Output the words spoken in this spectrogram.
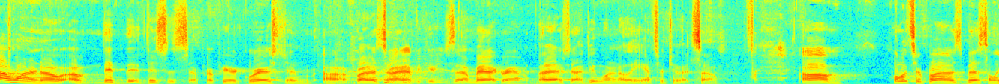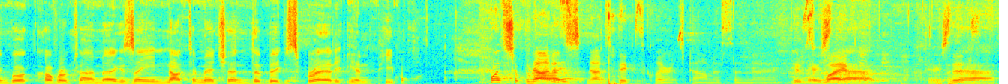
I want to know, uh, th- th- this is a prepared question, uh, but so I have to give you some background, but actually I do want to know the answer to it, so. Um, Pulitzer Prize, best-selling book, cover of Time magazine, not to mention the big spread in People. What Not surprise? as, not as big as Clarence Thomas and uh, his There's wife. that, there's that.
